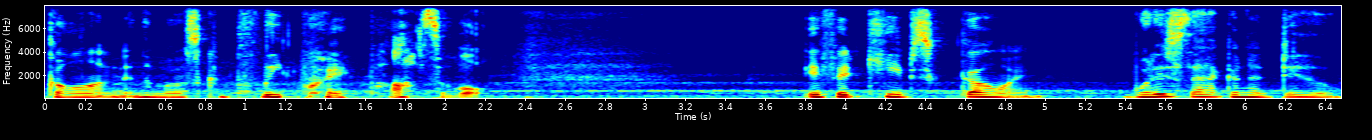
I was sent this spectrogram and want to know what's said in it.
gone in the most complete way possible. If it keeps going, what is that gonna do?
